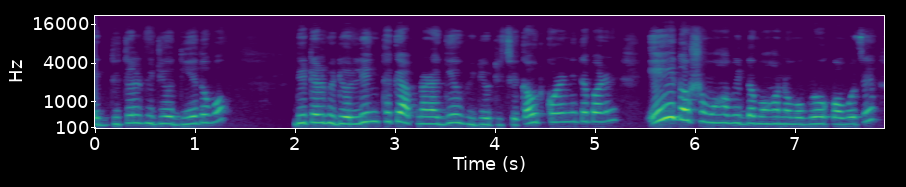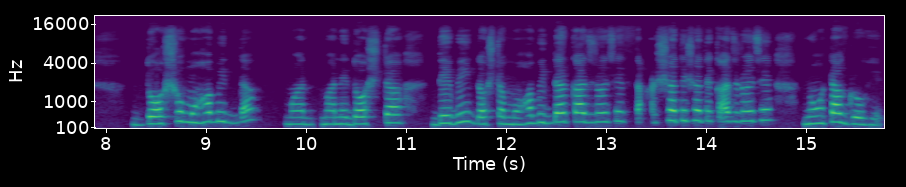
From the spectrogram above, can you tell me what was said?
এর ডিটেল ভিডিও দিয়ে দেবো। ডিটেল ভিডিও লিঙ্ক থেকে আপনারা গিয়ে ভিডিওটি চেক আউট করে নিতে পারেন। এই দশ মহাবিদ্যা মহানবগ্রহ কবচে দশ মহাবিদ্যা মানে দশটা দেবী, দশটা মহাবিদ্যার কাজ রয়েছে, তার সাথে সাথে কাজ রয়েছে নটা গ্রহের।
